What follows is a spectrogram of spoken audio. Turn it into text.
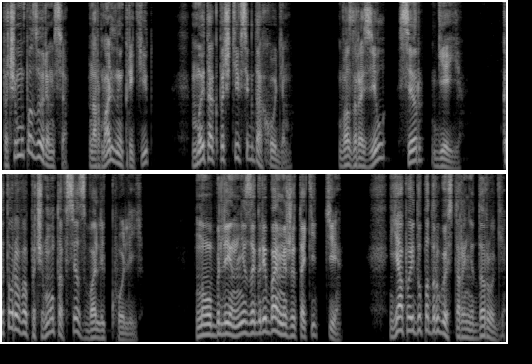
«Почему позоримся? Нормальный прикид. Мы так почти всегда ходим», — возразил Сергей, которого почему-то все звали Колей. «Ну, блин, не за грибами же так идти. Я пойду по другой стороне дороги.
